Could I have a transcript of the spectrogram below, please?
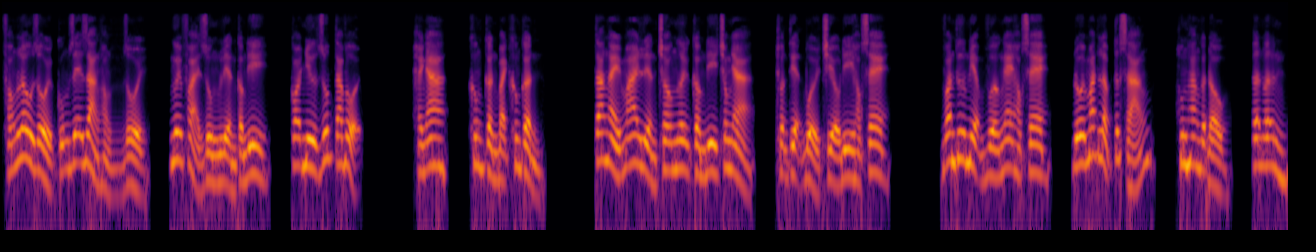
phóng lâu rồi cũng dễ dàng hỏng rồi, ngươi phải dùng liền cầm đi, coi như giúp ta vội. Hành A, không cần bạch không cần. Ta ngày mai liền cho ngươi cầm đi trong nhà, thuận tiện buổi chiều đi học xe. Văn thư niệm vừa nghe học xe, đôi mắt lập tức sáng, hung hăng gật đầu, ân ân,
